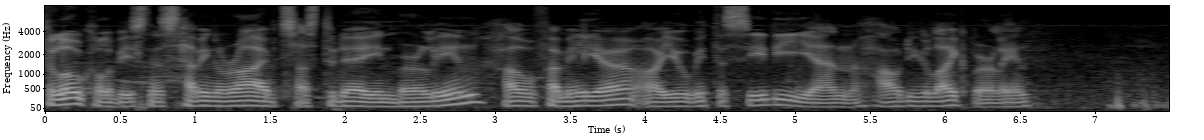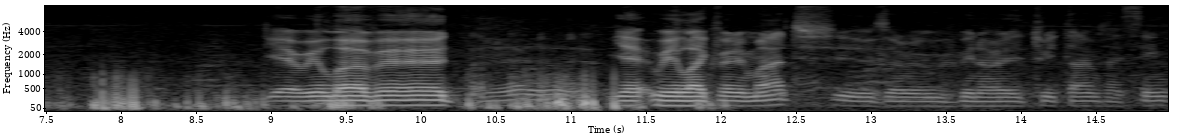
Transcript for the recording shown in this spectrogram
to local business, having arrived just today in Berlin, how familiar are you with the city and how do you like Berlin? yeah, we love it. yeah, yeah, Yeah, we like very much. It's already- We've been already three times, I think.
